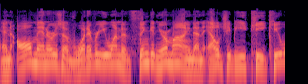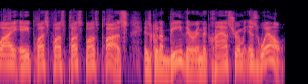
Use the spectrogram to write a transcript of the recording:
And all manners of whatever you want to think in your mind on LGBTQIA plus plus plus plus plus is going to be there in the classroom as well.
